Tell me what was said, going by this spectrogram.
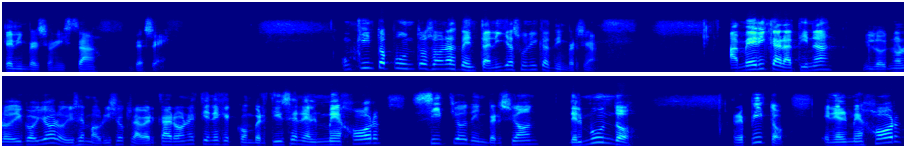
que el inversionista desee. Un quinto punto son las ventanillas únicas de inversión. América Latina, y no lo digo yo, lo dice Mauricio Claver Carone, tiene que convertirse en el mejor sitio de inversión del mundo. Repito, en el mejor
